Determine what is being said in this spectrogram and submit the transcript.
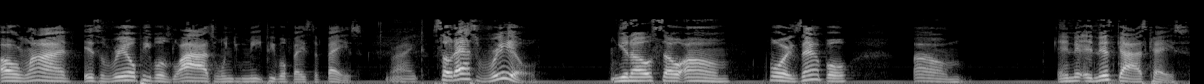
online is real people's lives when you meet people face to face. Right. So that's real. You know so um for example um in in this guy's case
